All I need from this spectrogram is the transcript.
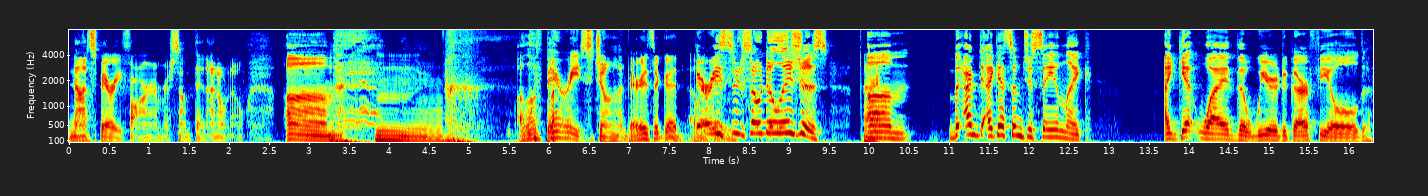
Knott's Berry Farm or something. I don't know. Um, Hmm. I love berries, John. Berries are good. Like berries are so delicious. Right. Um, but I'm, I guess I'm just saying, like, I get why the weird Garfield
